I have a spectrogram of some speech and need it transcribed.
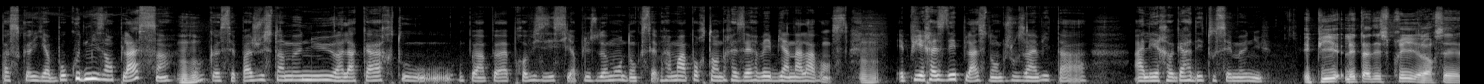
parce qu'il y a beaucoup de mise en place. hein. Mhm. Donc, euh, c'est pas juste un menu à la carte où on peut un peu improviser s'il y a plus de monde. Donc, c'est vraiment important de réserver bien à l'avance. Mhm. Et puis, il reste des places. Donc, je vous invite à, à aller regarder tous ces menus. Et puis l'état d'esprit, alors c'est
